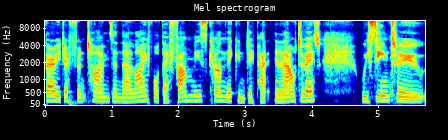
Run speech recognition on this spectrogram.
very different times in their life, or their families can. They can dip in and out of it. We seem to,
